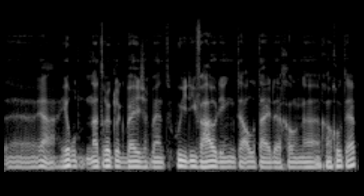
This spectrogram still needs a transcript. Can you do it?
eh, ja, heel nadrukkelijk bezig bent hoe je die verhouding te alle tijden gewoon, eh, gewoon goed hebt.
